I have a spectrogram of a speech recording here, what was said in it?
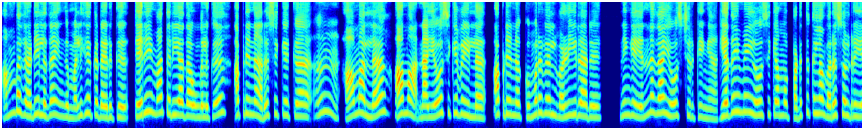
ஐம்பது அடியில தான் இங்க மளிகை கடை இருக்கு. தெரியுமா? தெரியாதா உங்களுக்கு? அப்படின்னு அரசி கேட்க ம் ஆமால்ல ஆமா நான் யோசிக்கவே இல்ல அப்படின்னு குமரவேல் வழியிறாரு. நீங்க என்னதான் யோசிச்சிருக்கீங்க? எதையுமே யோசிக்காம படத்துக்கெல்லாம் வர சொல்றிய?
